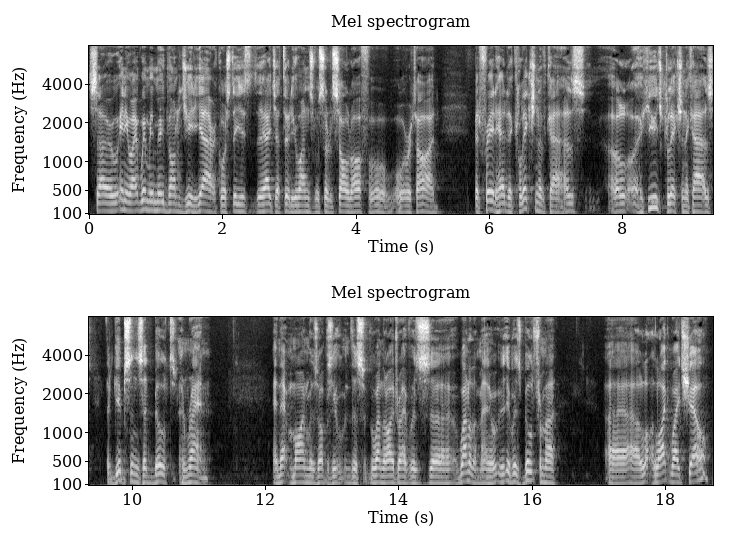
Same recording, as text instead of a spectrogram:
So anyway, when we moved on to GTR, of course, these the HR31s were sort of sold off or, or retired. But Fred had a collection of cars, a, a huge collection of cars that Gibsons had built and ran. And that mine was obviously this, the one that I drove was uh, one of them. And it was, it was built from a, a, lightweight shell.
